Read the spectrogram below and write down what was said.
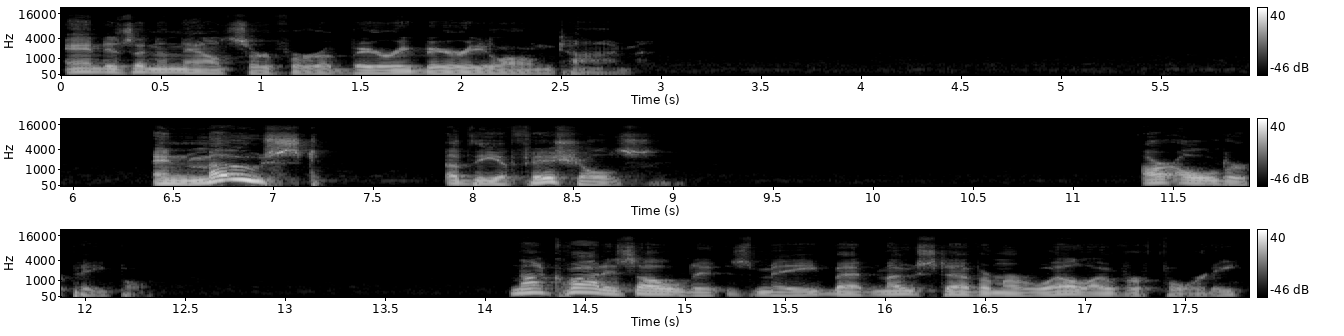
and as an announcer for a very, very long time. And most of the officials are older people. Not quite as old as me, but most of them are well over 40.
